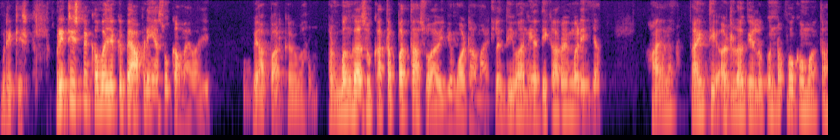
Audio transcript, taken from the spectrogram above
બ્રિટિશ. બ્રિટિશને ખબર છે કે ભાઈ આપણે અહીંયા શું કામ આવ્યા છીએ? વ્યાપાર કરવા. પણ બંગા સુકાતા પત્તા શું આવી ગયું મોઢામાં? એટલે દીવાની અધિકારો મળી ગયા. હા, એના અહીંથી અઢળક એ લોકો નફો કમાતા.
